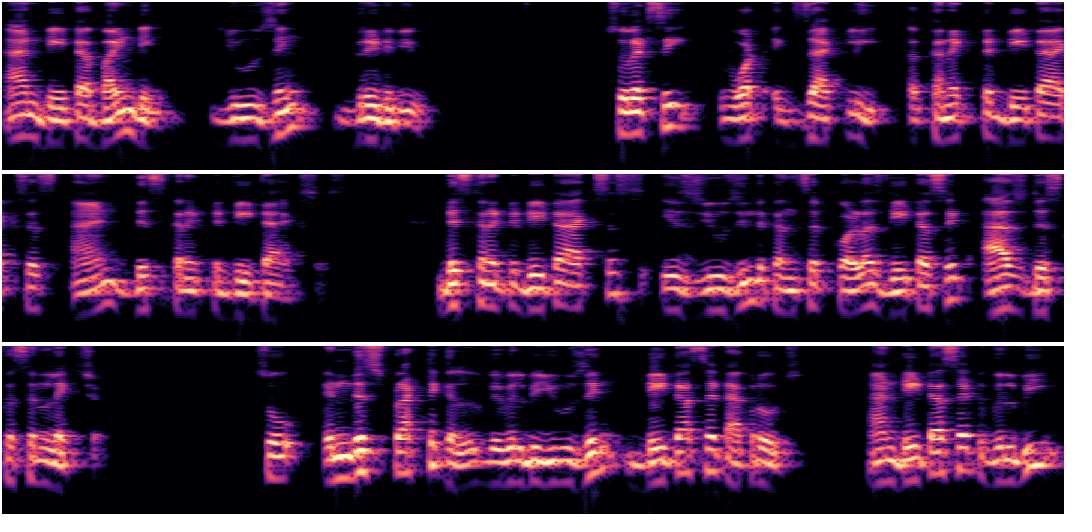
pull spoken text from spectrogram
and data binding using grid view. So let's see what exactly a connected data access and disconnected data access. Disconnected data access is using the concept called as dataset as discussed in lecture. So in this practical, we will be using dataset approach and dataset will be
